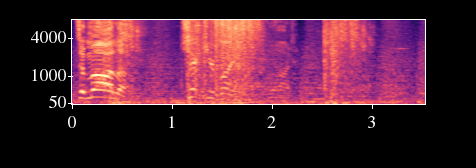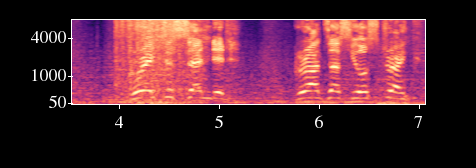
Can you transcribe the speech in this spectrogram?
Bring them to Marlow! Check your vitals, squad. Grace ascended! Grant us your strength!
